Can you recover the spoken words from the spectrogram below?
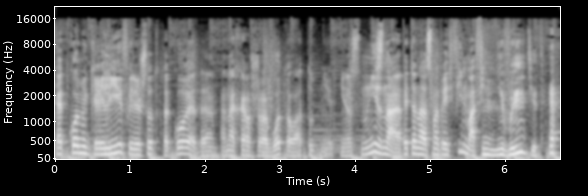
Как комик-релиф или что-то такое, да. Она хорошо работала, а тут нет. Не, ну, не знаю. Это надо смотреть фильм, а фильм не выйдет. Больше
